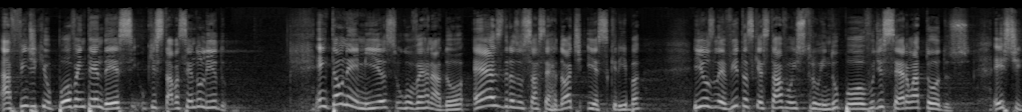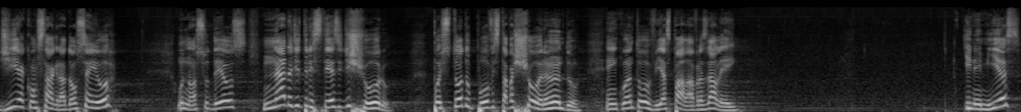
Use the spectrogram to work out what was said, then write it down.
a fim de que o povo entendesse o que estava sendo lido. Então Neemias, o governador, Esdras, o sacerdote e escriba, e os levitas que estavam instruindo o povo disseram a todos: Este dia é consagrado ao Senhor, o nosso Deus, nada de tristeza e de choro, pois todo o povo estava chorando enquanto ouvia as palavras da lei. E Neemias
